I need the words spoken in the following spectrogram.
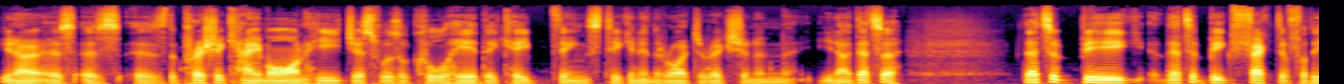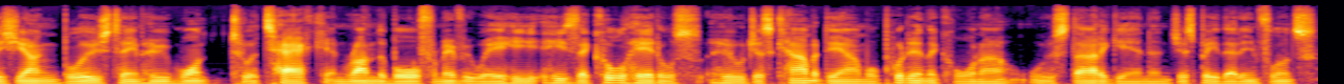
you know, as as as the pressure came on, he just was a cool head to keep things ticking in the right direction. And you know, that's a that's a big that's a big factor for this young Blues team who want to attack and run the ball from everywhere. He he's that cool head who will just calm it down. We'll put it in the corner. We'll start again and just be that influence.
